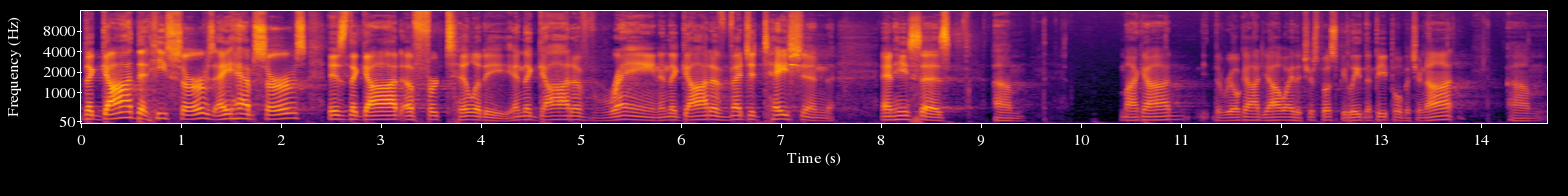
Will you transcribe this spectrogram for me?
the God that he serves, Ahab serves, is the God of fertility and the God of rain and the God of vegetation. And he says, um, My God, the real God, Yahweh, that you're supposed to be leading the people, but you're not, um,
